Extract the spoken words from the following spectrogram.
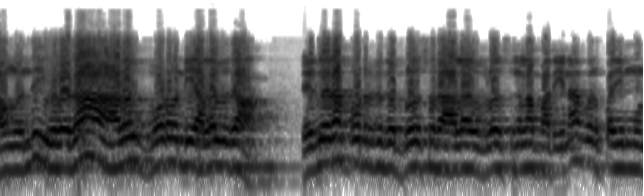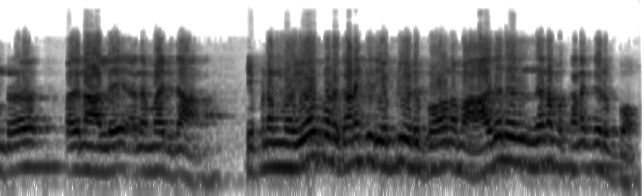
அவங்க வந்து இவ்வளவுதான் அளவு போட வேண்டிய அளவு தான். ரெகுலராக போட்டுட்டு இருக்க ப்ளவுஸோட அளவு ப்ளவுஸுங்கெல்லாம் பார்த்தீங்கன்னா ஒரு பதிமூன்று பதினாலு அந்த மாதிரி தான். இப்போ நம்ம யோகோட கணக்கு எப்படி எடுப்போம்? நம்ம அதுல இருந்து தான் நம்ம கணக்கு எடுப்போம்.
